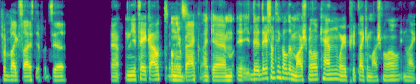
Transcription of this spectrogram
from like size difference. Yeah. Yeah, and you take out on your back like um, there, there's something called a marshmallow can where you put like a marshmallow in like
